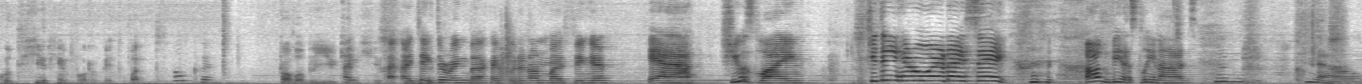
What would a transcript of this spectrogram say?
could hear him for a bit, but Okay. Probably you I, can hear. I, I take the ring back, I put it on my finger. Yeah, she was lying. She didn't hear a word I say. Obviously not. No,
